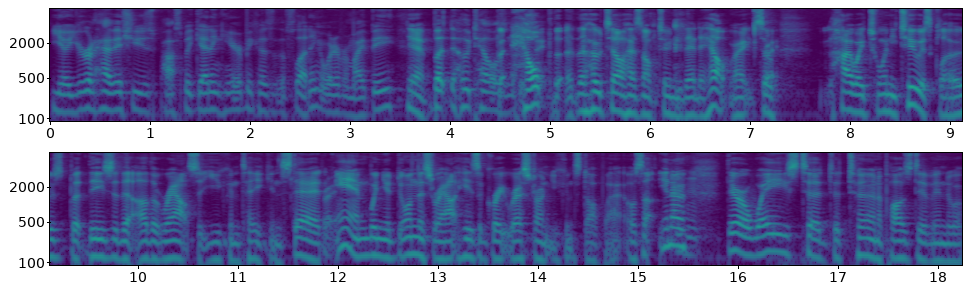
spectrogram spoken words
You know, you're going to have issues possibly getting here because of the flooding or whatever it might be. Yeah, But the hotel is but help the, the hotel has an opportunity there to help. Right, so. Right. Highway 22 is closed, but these are the other routes that you can take instead. Right. And when you're doing this route, here's a great restaurant you can stop at. Or so, you know, Mhm. there are ways to, to turn a positive into a,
